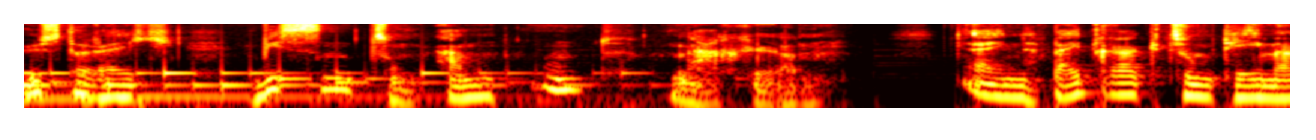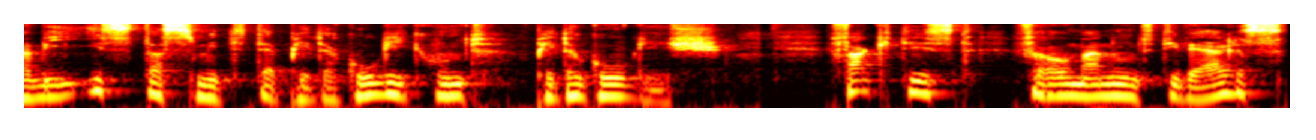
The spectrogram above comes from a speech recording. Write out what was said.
Österreich Wissen zum An- und Nachhören. Ein Beitrag zum Thema Wie ist das mit der Pädagogik und pädagogisch? Fakt ist, Frau Mann und Divers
